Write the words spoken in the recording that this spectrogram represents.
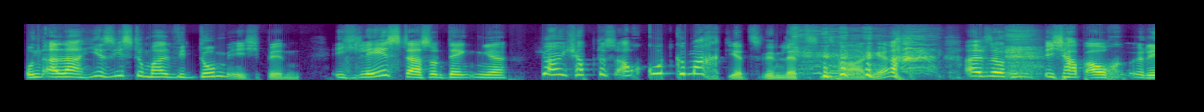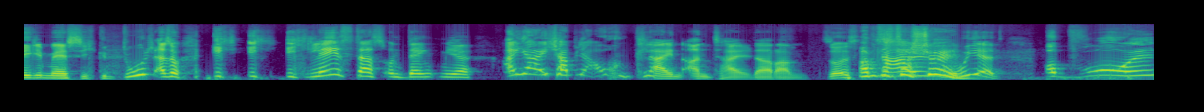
Und Allah, hier siehst du mal, wie dumm ich bin. Ich lese das und denke mir, ja, ich habe das auch gut gemacht jetzt in den letzten Tagen. Ja? Also ich habe auch regelmäßig geduscht. Also ich, ich, ich lese das und denke mir, ah ja, ich habe ja auch einen kleinen Anteil daran. So ist Aber total das ist doch schön. weird. Obwohl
